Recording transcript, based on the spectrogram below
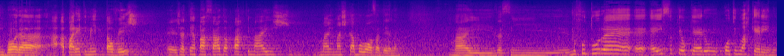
Embora aparentemente talvez é, já tenha passado a parte mais, mais, mais cabulosa dela. Mas, assim, no futuro é, é, é, isso que eu quero continuar querendo.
